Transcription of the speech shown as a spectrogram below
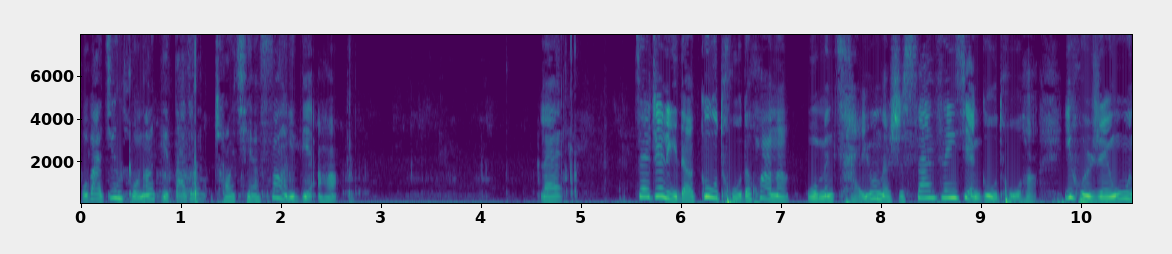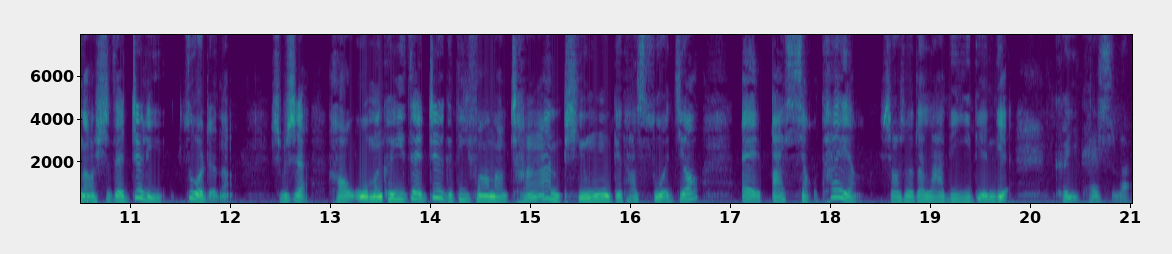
我把镜头呢给大家朝前放一点哈。来，在这里的构图的话呢，我们采用的是三分线构图哈。一会儿人物呢是在这里坐着呢。是不是好？我们可以在这个地方呢，长按屏幕给它锁焦，哎，把小太阳稍稍的拉低一点点，可以开始了。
